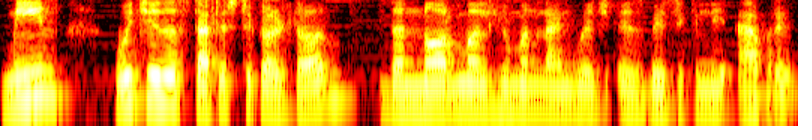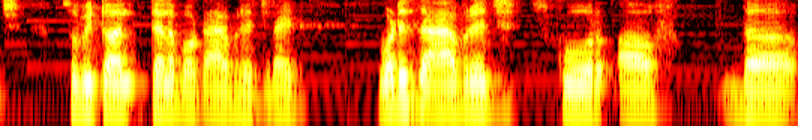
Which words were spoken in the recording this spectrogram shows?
Mean which is a statistical term the normal human language is basically average. So we tell, tell about average right what is the average score of the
